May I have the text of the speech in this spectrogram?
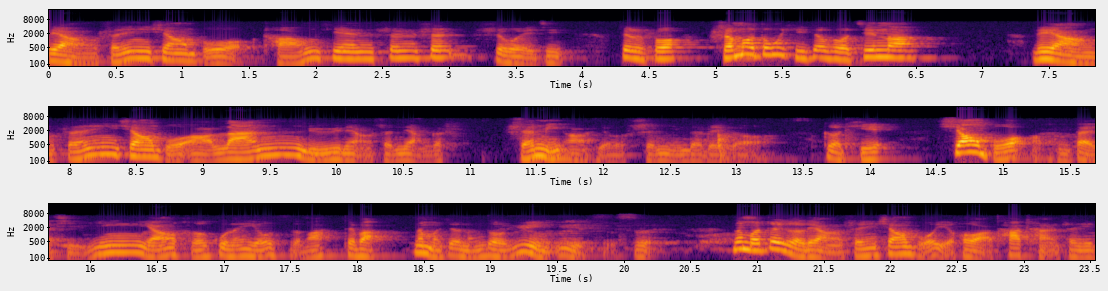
两神相搏，长先生生，是为精。就是说，什么东西叫做精呢？两神相搏啊，男女两神，两个神明啊，有神明的这个个体相搏啊，在一起，阴阳合，故能有子嘛，对吧？那么就能够孕育子嗣。那么这个两神相搏以后啊，它产生一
